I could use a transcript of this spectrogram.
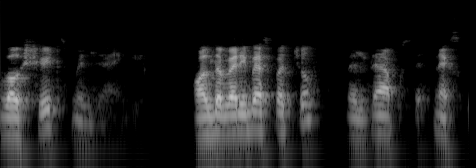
वर्कशीट्स मिल जाएँगे. ऑल द वेरी बेस्ट बच्चों, मिलते हैं आपसे नेक्स्ट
